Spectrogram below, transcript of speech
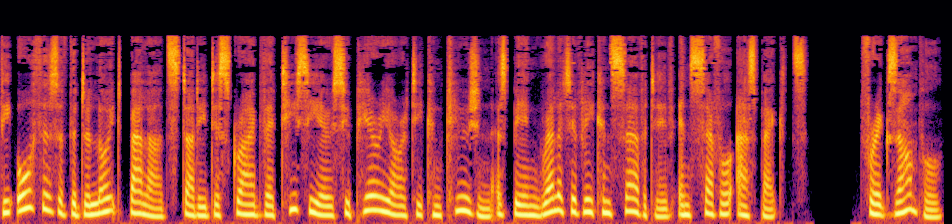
the authors of the Deloitte Ballard study describe their TCO superiority conclusion as being relatively conservative in several aspects. For example,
